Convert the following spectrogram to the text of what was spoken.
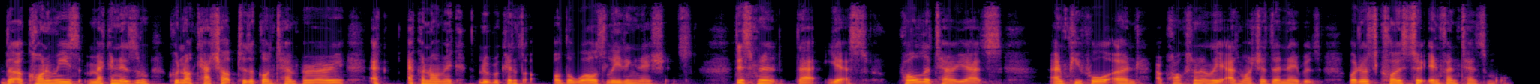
the economy's mechanism could not catch up to the contemporary ec- economic lubricants of the world's leading nations. This meant that, yes, proletariats and people earned approximately as much as their neighbors, but it was close to infinitesimal.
